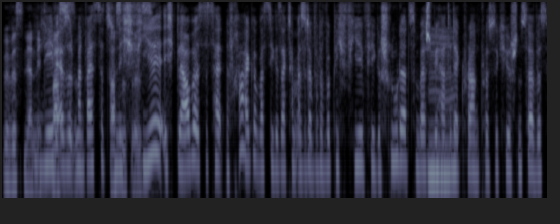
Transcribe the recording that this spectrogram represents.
wir wissen ja nicht, nee, was, also man weiß dazu nicht viel. Ich glaube, es ist halt eine Frage, was sie gesagt haben. Also da wurde wirklich viel, viel geschludert. Zum Beispiel Mhm. hatte der Crown Prosecution Service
